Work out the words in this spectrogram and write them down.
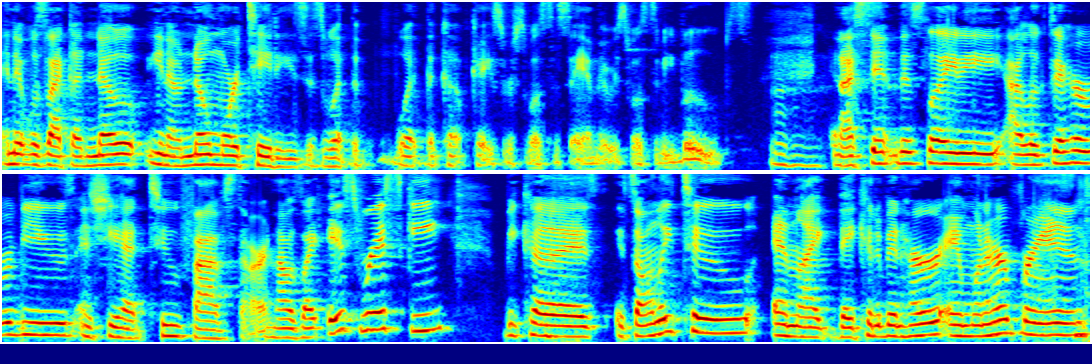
And it was like a no, you know, no more titties is what the what the cupcakes were supposed to say, and they were supposed to be boobs. Mhm. And I sent this lady, I looked at her reviews and she had two five star. And I was like, it's risky because it's only two and like they could have been her and one of her friends.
